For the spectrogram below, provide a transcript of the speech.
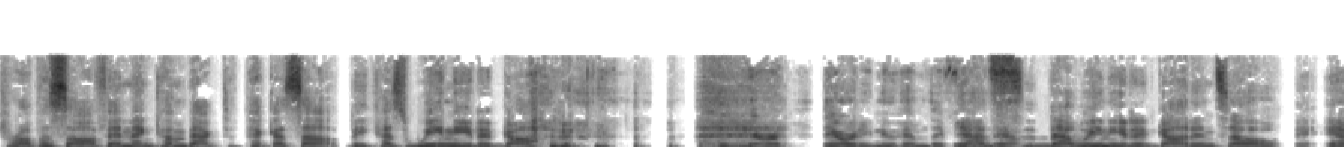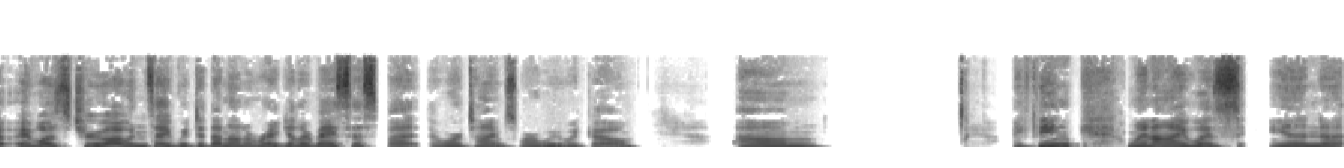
drop us off, and then come back to pick us up because we needed God. they were, they already knew him. They yes, that we needed God. And so it, it, was true. I wouldn't say we did that on a regular basis, but there were times where we would go. Um, I think when I was in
